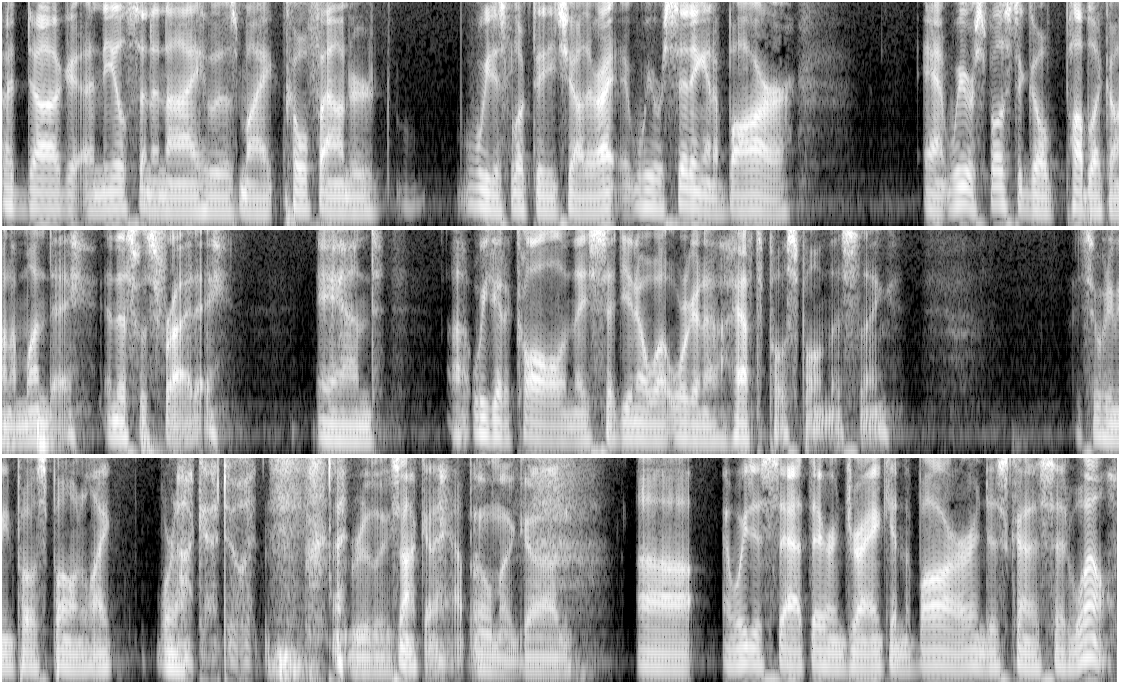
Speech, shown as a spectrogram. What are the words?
uh, doug uh, nielsen and i who was my co-founder we just looked at each other I, we were sitting in a bar and we were supposed to go public on a monday and this was friday and uh, we get a call and they said you know what we're going to have to postpone this thing I said, "What do you mean postpone? Like we're not going to do it. Really? it's not going to happen." Oh my God. Uh, and we just sat there and drank in the bar and just kind of said, "Well,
